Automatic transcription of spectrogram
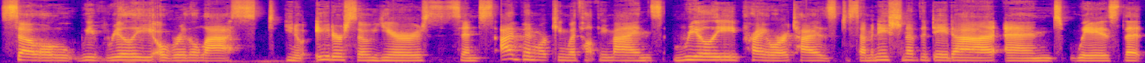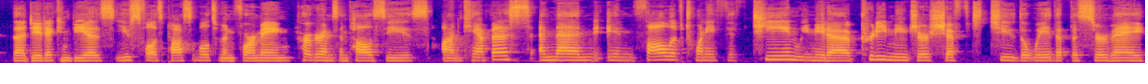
So we've really over the last, you know, 8 or so years since I've been working with Healthy Minds really prioritized dissemination of the data and ways that the data can be as useful as possible to informing programs and policies on campus. And then in fall of 2015, we made a pretty major shift to the way that the survey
